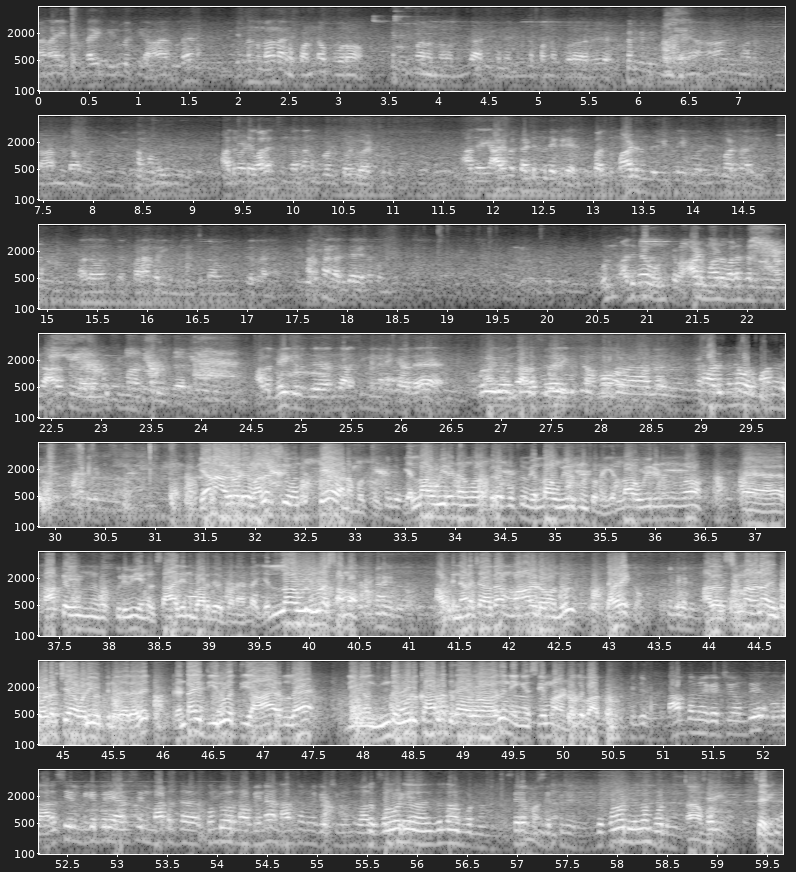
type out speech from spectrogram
ஆனா இப்ப ரெண்டாயிரத்தி இருபத்தி ஆறுல என்னென்னலாம் நாங்க பண்ண போறோம்? விமானம் வந்து அடுத்த என்ன பண்ண போறாரு? ஆடு மாடு சார்ந்துதான் உங்களோட தோல்வி அதனுடைய வளர்ச்சி இருந்தா தான் உங்களோட தோல்வி வளர்ச்சிருக்கும் அதை யாருமே கட்டுறதே கிடையாது. பத்து மாடு இருந்த வீட்டுல இப்போ ரெண்டு மாடு தான் இருக்கு. அதை வந்து பராமரிக்க முடியும்னு சொல்லி அவங்க வித்துடுறாங்க அரசாங்கம் அதுக்காக என்ன பண்ணுது? ஒன் அதுக்காக ஒன்று ஆடு மாடு வளர்க்குறதுக்கு வந்து அரசு வேலை வந்து சீமானம் சொல்லியிருக்காரு. அதை மேய்க்கிறது வந்து அசிங்கம் நினைக்காத. ஏன்னா அதனுடைய வளர்ச்சி வந்து தேவை நமக்கு. எல்லா உயிரினங்களும் பிறப்புக்கும் எல்லா உயிருக்கும் சொன்னேன். எல்லா உயிரினங்களும் காக்கையும் குருவி எங்கள் சாதின்னு பாரதிய பண்ணல எல்லா உயிர்களும் சமம். அப்படி நினைச்சாதான் மானுடம் வந்து தழைக்கும் அதை சிம்ம வேணும் தொடர்ச்சியா வலியுறுத்தினது ரெண்டாயிரத்தி இருபத்தி ஆறுல நீங்க இந்த ஒரு காரணத்துக்காகவாவது நீங்க சீமானத்துக்கு பார்க்கணும் நாம் தமிழர் கட்சி வந்து ஒரு அரசியல் மிகப்பெரிய அரசியல் மாற்றத்தை கொண்டு வரணும் அப்படின்னா நாம் தமிழர் கட்சி வந்து சொல்லுங்க. இதெல்லாம் போட்டுருங்க. சிறப்பு சிறப்பு. இந்த இதெல்லாம் போட்டுருங்க. ஆமா. சரிங்க.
